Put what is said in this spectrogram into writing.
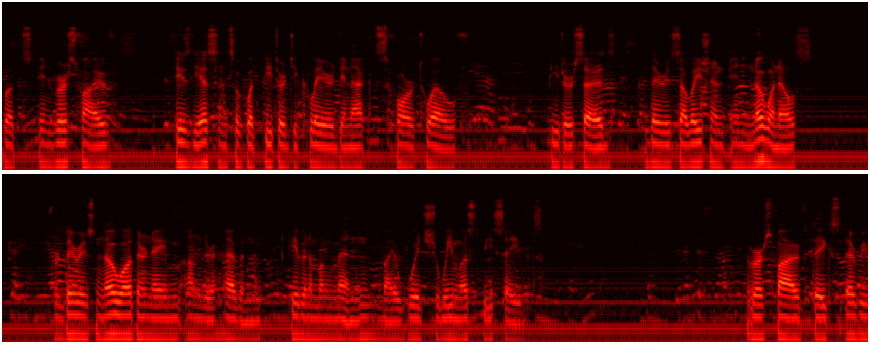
But in verse 5, is the essence of what Peter declared in Acts 4:12. Peter said, "There is salvation in no one else, for there is no other name under heaven given among men by which we must be saved." Verse 5 takes every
